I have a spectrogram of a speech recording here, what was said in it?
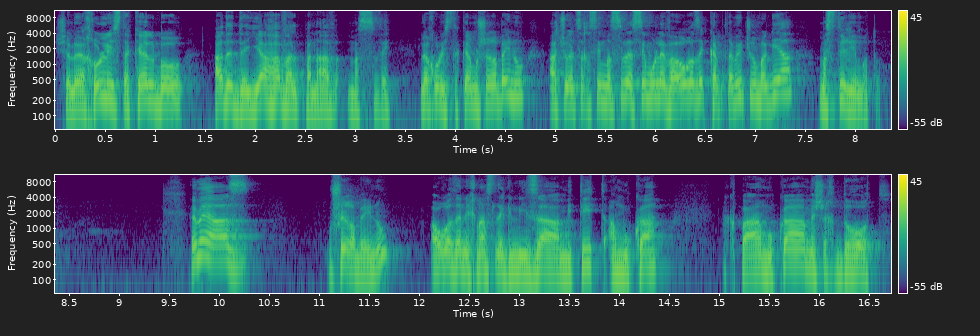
שלא יכלו להסתכל בו עד דיהב על פניו מסווה. לא יכלו להסתכל משה רבינו עד שהוא צריך לשים מסווה. שימו לב, האור הזה, תמיד כשהוא מגיע, מסתירים אותו. ומאז, משה רבינו, האור הזה נכנס לגניזה אמיתית, עמוקה, הקפאה עמוקה במשך דורות.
